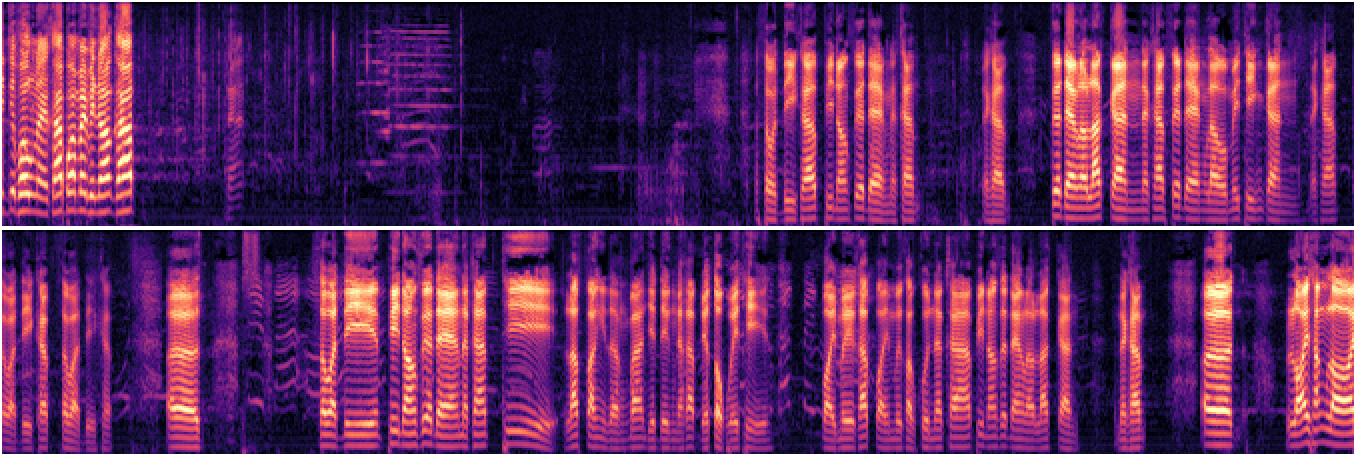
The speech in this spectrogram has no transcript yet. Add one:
กิติพงศ์หน่อยครับพ่อแม่พี่น้องครับนะสวัสดีครับพี่น้องเสื้อแดงนะครับนะครับ เสื้อแดงเรารักกันนะครับ เสื้อแดงเราไม่ทิ้งกันนะครับ สวัสดีครับ สวัสดีครับเอ่อสวัสดีพี่น้องเสื้อแดงนะครับ ที่รับฟังอยู่ทางบ้านอย่าดึงนะครับ เดี๋ยวตกเวทีปล่อยมือครับปล่อยมือขอบคุณนะครับ พี่น้องเสื้อแดงเรารักกันนะครับเอ่อ ร้อยทั้งร้อย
